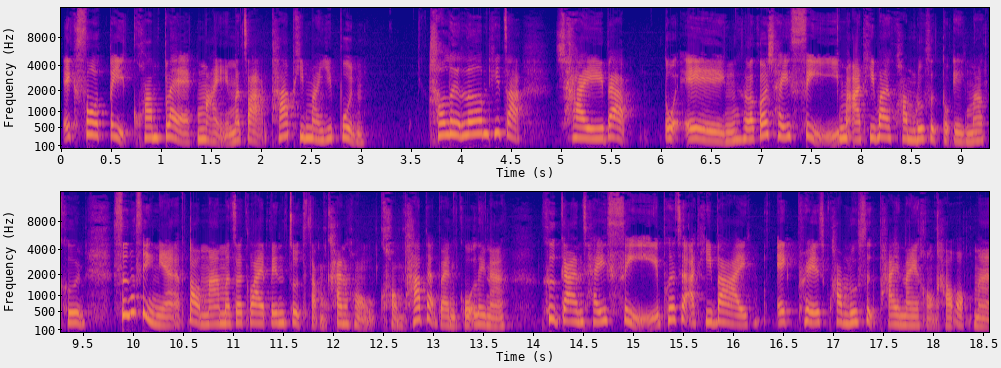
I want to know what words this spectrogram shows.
เอกโซติกความแปลกใหม่มาจากภาพพิมพ์มาญี่ปุ่น เขาเลยเริ่มที่จะใช้แบบตัวเองแล้วก็ใช้สีมาอธิบายความรู้สึกตัวเองมากขึ้น ซึ่งสิ่งนี้ต่อมามันจะกลายเป็นจุดสำคัญของของภาพแบบแวนโกะเลยนะ คือการใช้สีเพื่อจะอธิบายเอ็กเพรสความรู้สึกภายในของเขาออกมา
